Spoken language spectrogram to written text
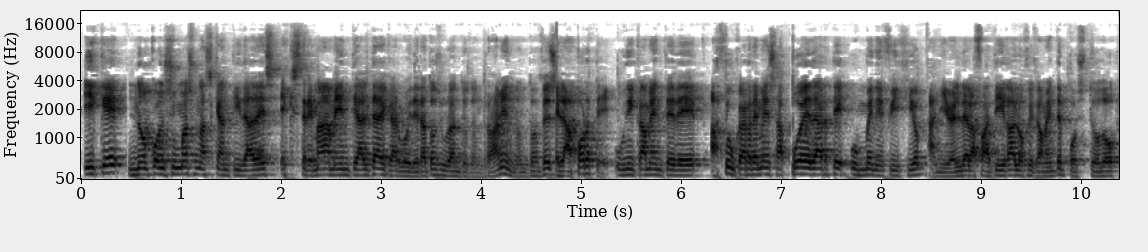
Y que no consumas unas cantidades extremadamente altas de carbohidratos durante tu entrenamiento. Entonces, el aporte únicamente de azúcar de mesa puede darte un beneficio a nivel de la fatiga, lógicamente, pues todo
